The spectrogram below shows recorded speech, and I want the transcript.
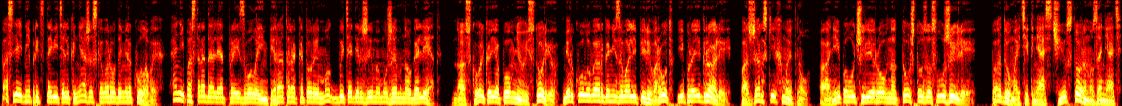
последний представитель княжеского рода Меркуловых. Они пострадали от произвола императора, который мог быть одержимым уже много лет. Насколько я помню историю, Меркуловы организовали переворот и проиграли. Пожарский хмыкнул. Они получили ровно то, что заслужили. Подумайте, князь, чью сторону занять?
